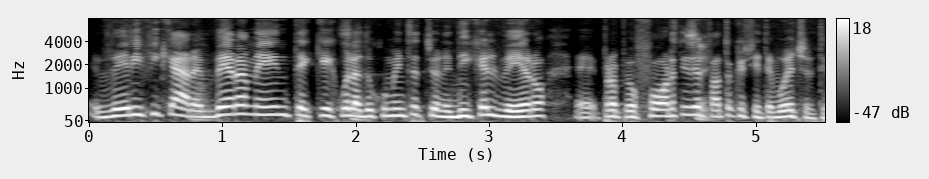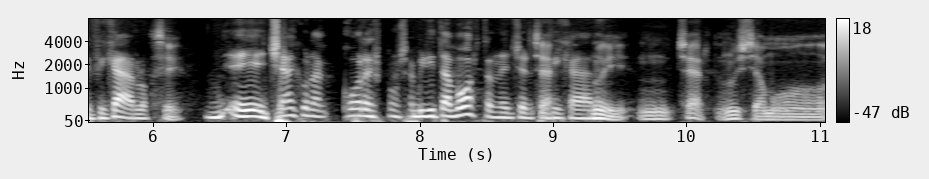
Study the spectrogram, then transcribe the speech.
verificare no. veramente che quella sì. documentazione dica il vero, eh, proprio forti del fatto che siete voi a certificarlo. Sì. E c'è anche una corresponsabilità vostra nel certo, certificare. Certo noi, certo, noi siamo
